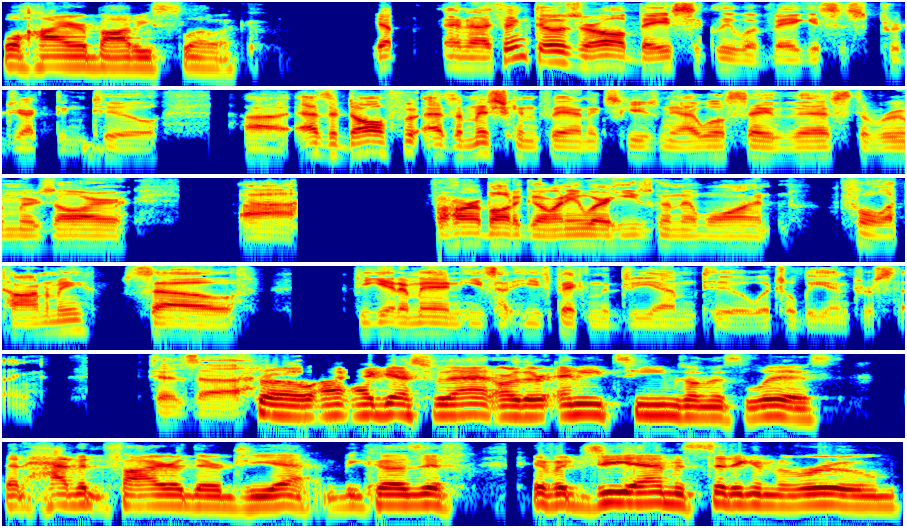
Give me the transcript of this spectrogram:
will hire Bobby Slowik. Yep, and I think those are all basically what Vegas is projecting too. Uh, as a Dolphin, as a Michigan fan, excuse me, I will say this: the rumors are uh, for Harbaugh to go anywhere, he's going to want full autonomy. So if you get him in, he's he's picking the GM too, which will be interesting. Because uh, so I, I guess for that, are there any teams on this list that haven't fired their GM? Because if if a GM is sitting in the room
